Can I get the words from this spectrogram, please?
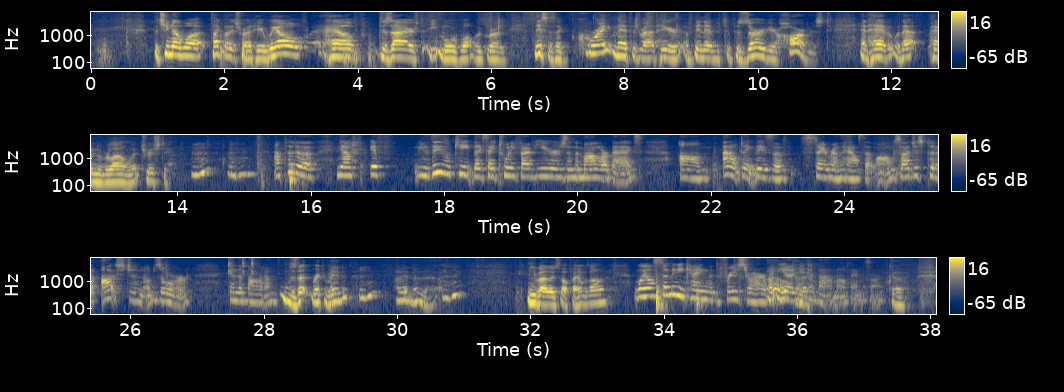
But you know what? Think about this right here. We all have desires to eat more of what we grow. This is a great method right here of being able to preserve your harvest and have it without having to rely on electricity. Mm-hmm. Mm-hmm. I put a now if, if you know, these will keep they say 25 years in the mylar bags. Um, I don't think these will stay around the house that long, so I just put an oxygen absorber in the bottom. Is that recommended? Mm-hmm. I didn't know that. Mm-hmm. And you buy those off Amazon? Well, so many came with the freeze dryer, but Oh, yeah, you okay. can buy them off Amazon. Okay.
